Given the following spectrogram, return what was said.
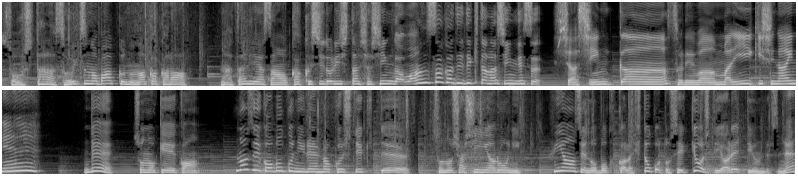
そしたらそいつのバッグの中から、ナタリアさんを隠し撮りした写真がわんさか出てきたらしいんです。写真か。それはあんまりいい気しないね。で、その警官、なぜか僕に連絡してきて、その写真野郎に、フィアンセの僕から一言説教してやれって言うんですね。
